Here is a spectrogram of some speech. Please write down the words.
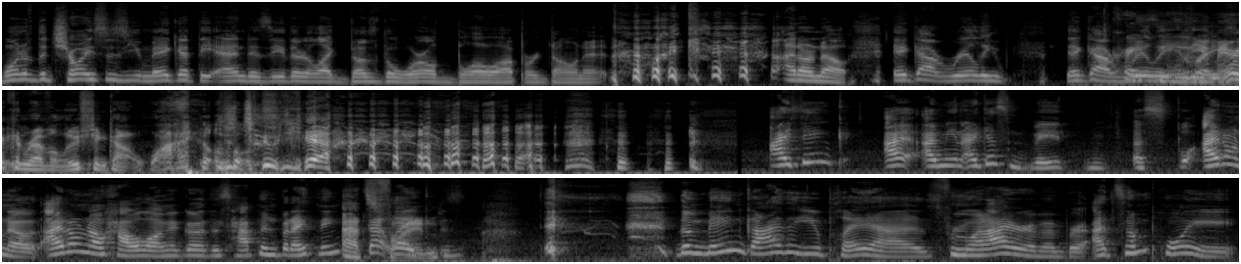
one of the choices you make at the end is either like does the world blow up or don't it like i don't know it got really it got Crazy. really And the crazy. American Revolution got wild. dude yeah I think I I mean I guess made a spo- I don't know I don't know how long ago this happened, but I think That's that fine. like the main guy that you play as, from what I remember, at some point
